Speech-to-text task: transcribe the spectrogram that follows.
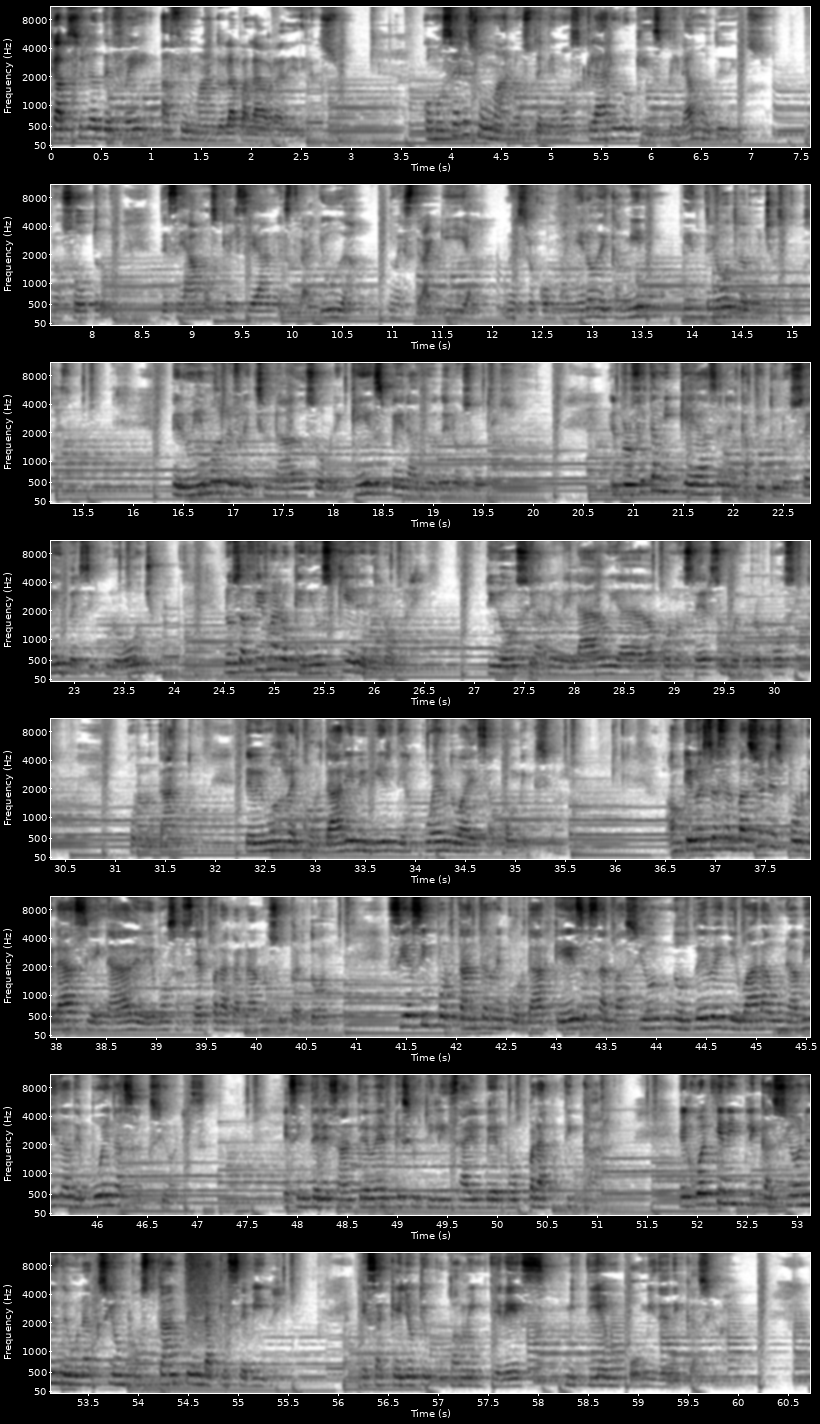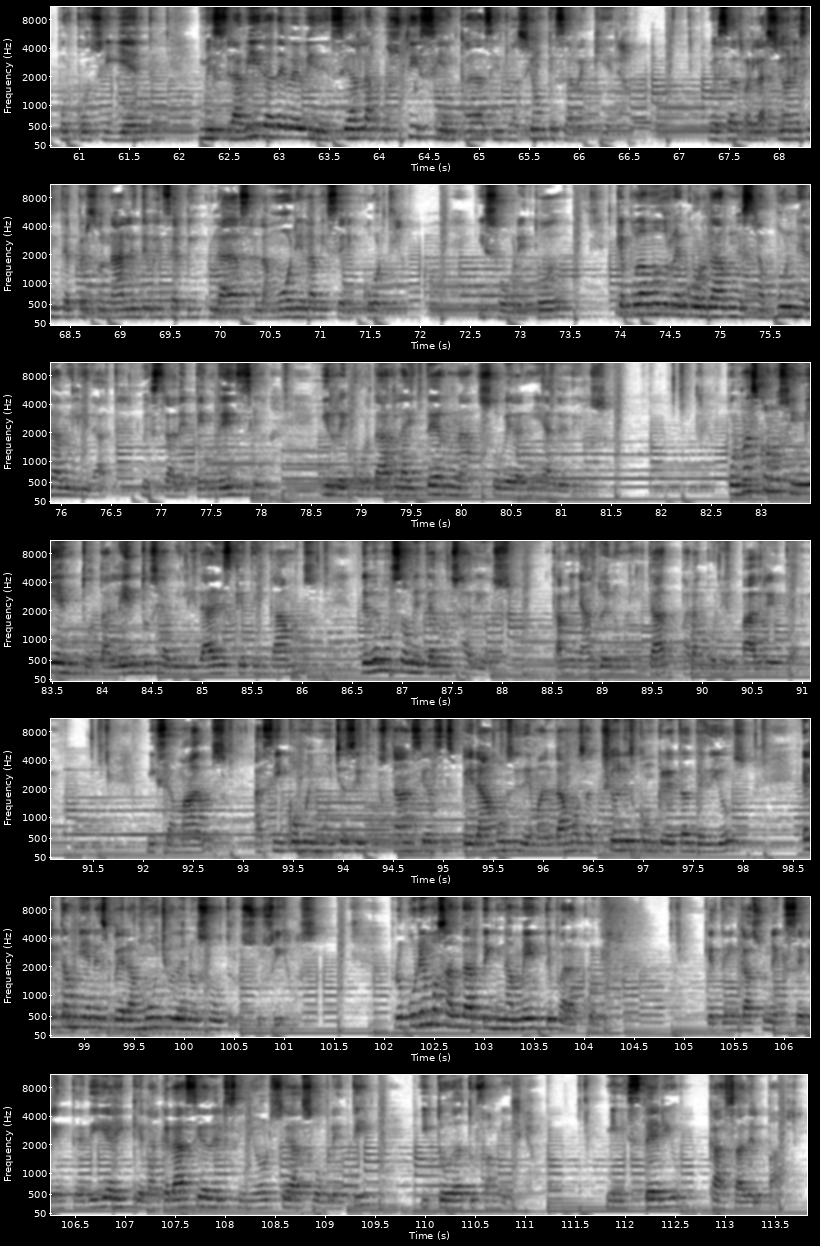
Cápsulas de fe afirmando la palabra de Dios. Como seres humanos tenemos claro lo que esperamos de Dios. Nosotros deseamos que Él sea nuestra ayuda, nuestra guía, nuestro compañero de camino, entre otras muchas cosas. Pero hemos reflexionado sobre qué espera Dios de nosotros. El profeta Miqueas en el capítulo 6, versículo 8, nos afirma lo que Dios quiere del hombre Dios se ha revelado y ha dado a conocer su buen propósito. Por lo tanto, debemos recordar y vivir de acuerdo a esa convicción. Aunque nuestra salvación es por gracia y nada debemos hacer para ganarnos su perdón, sí es importante recordar que esa salvación nos debe llevar a una vida de buenas acciones. Es interesante ver que se utiliza el verbo practicar, el cual tiene implicaciones de una acción constante en la que se vive es aquello que ocupa mi interés, mi tiempo, mi dedicación. Por consiguiente, nuestra vida debe evidenciar la justicia en cada situación que se requiera. Nuestras relaciones interpersonales deben ser vinculadas al amor y a la misericordia. Y sobre todo, que podamos recordar nuestra vulnerabilidad, nuestra dependencia y recordar la eterna soberanía de Dios. Por más conocimiento, talentos y habilidades que tengamos, debemos someternos a Dios, caminando en humildad para con el Padre Eterno. Mis amados, así como en muchas circunstancias esperamos y demandamos acciones concretas de Dios, Él también espera mucho de nosotros, sus hijos. Procuremos andar dignamente para con Él. Que tengas un excelente día y que la gracia del Señor sea sobre ti y toda tu familia. Ministerio Casa del Padre.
